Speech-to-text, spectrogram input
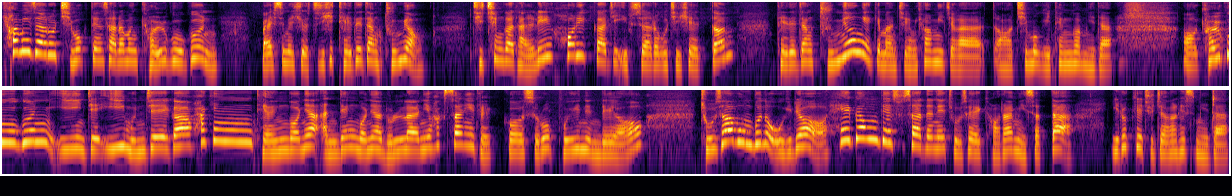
혐의자로 지목된 사람은 결국은 말씀해 주셨듯이 대대장 두 명, 지침과 달리 허리까지 입수하라고 지시했던 대대장 두 명에게만 지금 혐의자가 어, 지목이 된 겁니다. 어, 결국은 이 이제 이 문제가 확인된 거냐 안 된 거냐 논란이 확산이 될 것으로 보이는데요. 조사본부는 오히려 해병대 수사단의 조사에 결함이 있었다. 이렇게 주장을 했습니다.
